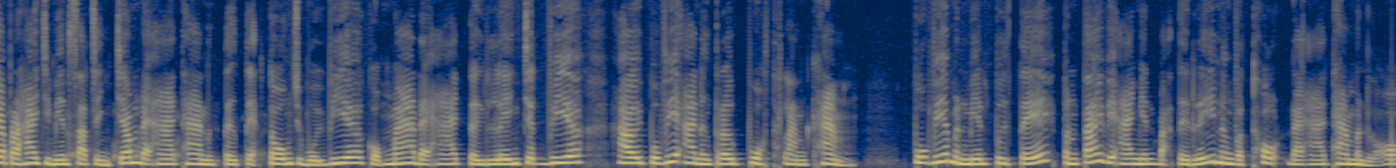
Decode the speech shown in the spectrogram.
អ្នកប្រហែលជាមានសត្វចិញ្ចឹមដែលអាចថានឹងទៅតាក់ទងជាមួយវាកុមារដែលអាចទៅលេងចិត្តវា ហើយពួកវាអាចនឹងត្រូវពស់ថ្លាន់ខាំពួកវាមិនមានពឹសទេប៉ុន្តែវាអាចមានបាក់តេរីនិងវត្ថុដែលអាចថាមិនល្អ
